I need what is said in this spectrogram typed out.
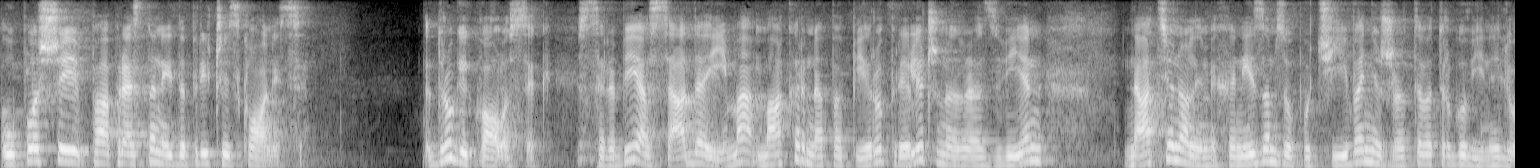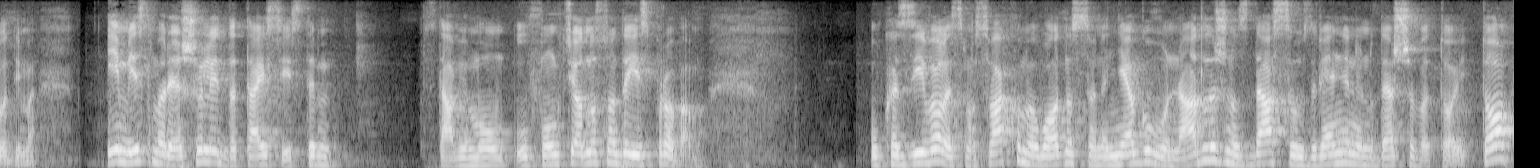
uplaši, pa prestane i da priča i skloni se. Drugi kolosek. Srbija sada ima, makar na papiru, prilično razvijen nacionalni mehanizam za upućivanje žrtava trgovine ljudima. I mi smo rešili da taj sistem stavimo u funkciju, odnosno da isprobamo. Ukazivali smo svakome u odnosu na njegovu nadležnost da se u Zrenjaninu dešava to i to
